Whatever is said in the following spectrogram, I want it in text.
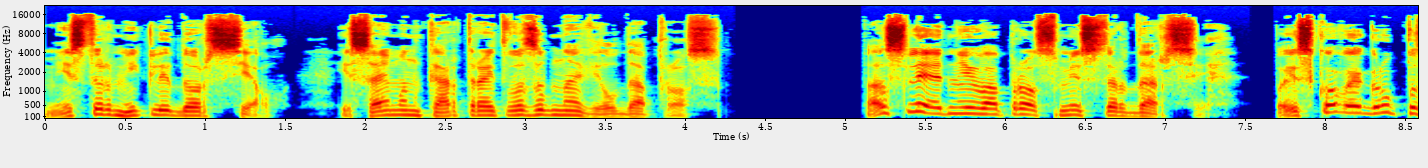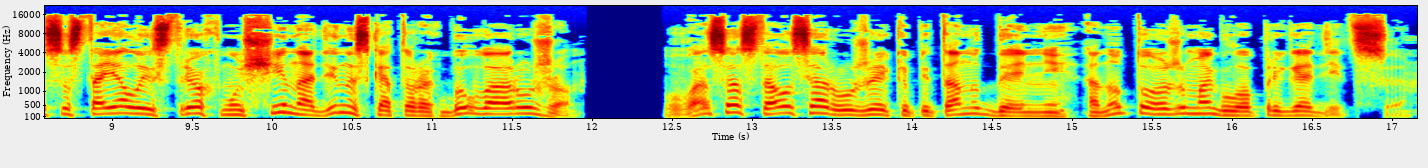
Мистер Миклидор сел, и Саймон Картрайт возобновил допрос. «Последний вопрос, мистер Дарси. Поисковая группа состояла из трех мужчин, один из которых был вооружен. У вас осталось оружие капитана Денни, оно тоже могло пригодиться.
